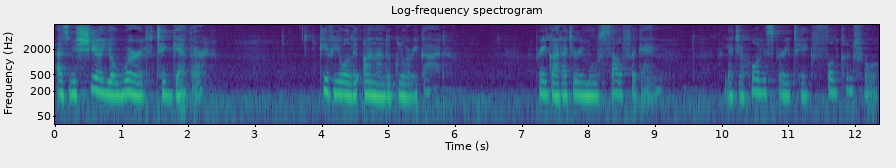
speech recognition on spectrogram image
as we share your word together. Give you all the honor and the glory, God. I pray, God, that you remove self again. Let your Holy Spirit take full control.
